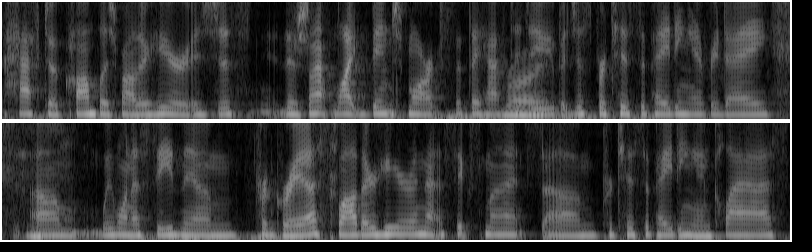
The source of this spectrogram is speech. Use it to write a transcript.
have to accomplish while they're here is just there's not like benchmarks that they have to do, but just participating every day. Um, we want to see them progress while they're here in that six months, um, participating in class,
